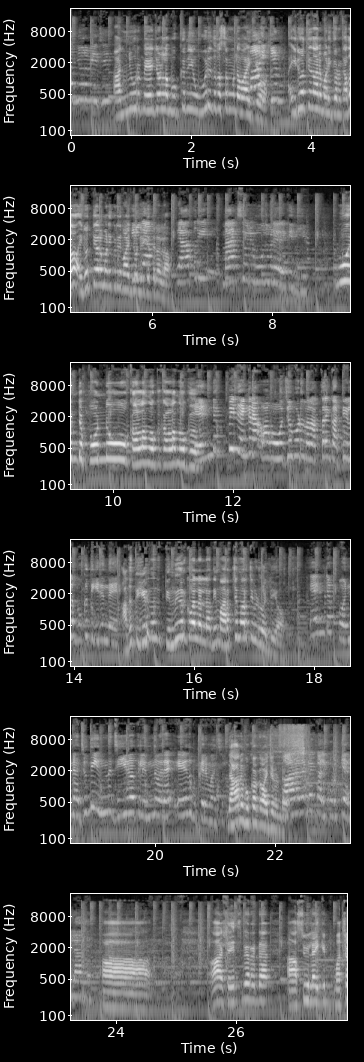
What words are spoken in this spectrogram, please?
അഞ്ഞൂറ് പേജ്. അഞ്ഞൂറ് പേജുള്ള ബുക്ക് നീ ഒരു ദിവസം കൊണ്ട് വായിക്കോ. ഇരുപത്തിനാല് മണിക്കൂർ അതോ ഇരുപത്തിനാല് മണിക്കൂർ വായിച്ചോണ്ടിരിക്കത്തില്ലല്ലോ? രാത്രി മാക്സിമം ഒരു മൂന്ന് മണി വരെ ഓ എന്റെ പൊന്നോ കള്ള നോക്ക് കള്ള നോക്ക്. എന്റെ പിന്നെ എങ്ങനെ ആ ഓജോ ബോർഡ് എന്ന് അത്രയും കട്ടിയുള്ള ബുക്ക് തീരുന്നേ? അത് തീരുന്നത് തിന്നു തീർക്കുമല്ലോ നീ മറിച്ച് മറിച്ച് വിടുവല്ലയോ? എന്റെ പൊന്നജു നീ ഇന്ന് ജീവിതത്തിൽ ഇന്ന് വരെ ഏത് ബുക്കിലും വായിച്ചു ഞാൻ ബുക്കൊക്കെ വായിച്ചിട്ടുണ്ട്. ബാലരമ കളിക്കുടുക്കല്ലാതെ ആ ആ ഷേക്സ്പിയറിന്റെ as you like it much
